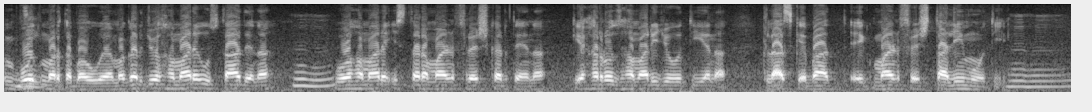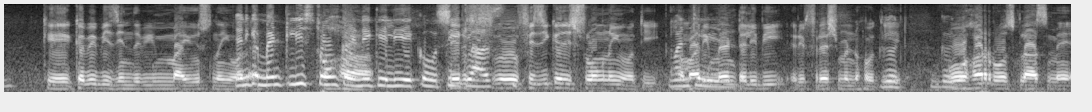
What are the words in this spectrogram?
बहुत मरतबा हुआ है मगर जो हमारे उस्ताद है ना वो हमारे इस तरह माइंड फ्रेश करते हैं ना कि हर रोज हमारी जो होती है ना क्लास के बाद एक माइंड फ्रेश तालीम होती है। कि कभी भी ज़िंदगी में मायूस नहीं यानी कि मेंटली स्ट्रॉन्ग हाँ, करने के लिए एक होती है क्लास सिर्फ़ फिजिकली स्ट्रॉन्ग नहीं होती हमारी मेंटली भी रिफ्रेशमेंट होती Good, है। Good. वो हर रोज क्लास में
